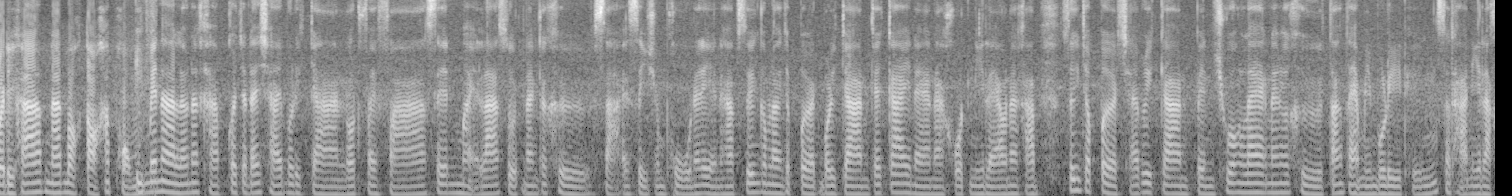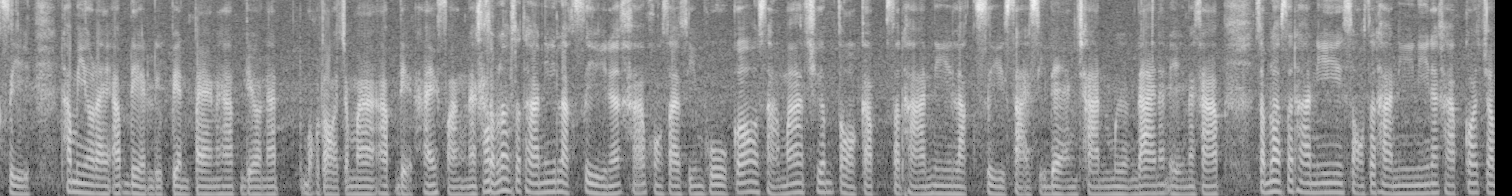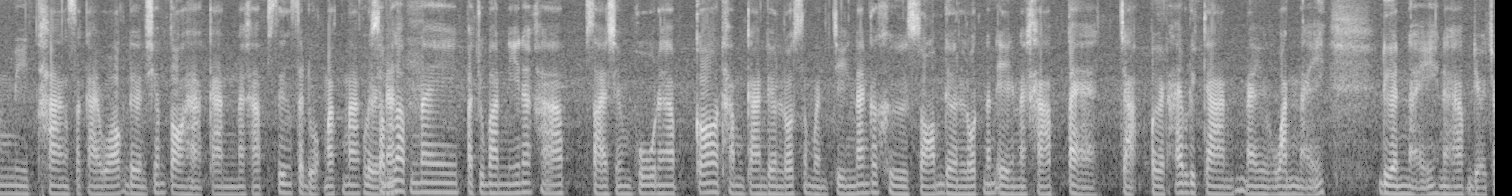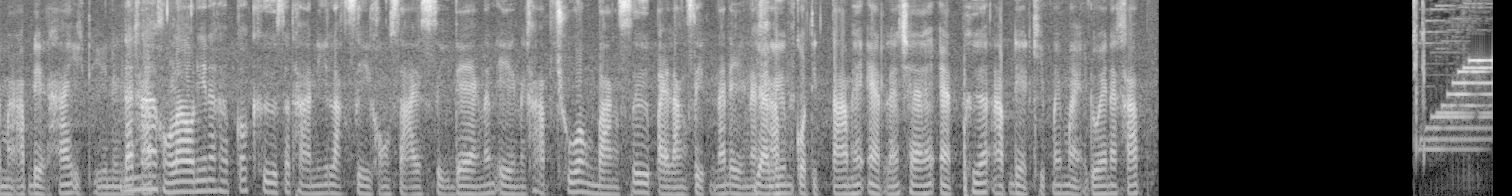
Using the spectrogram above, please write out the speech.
วัสดีครับ นัดบอกต่อครับผม อีกไม่นานแล้วนะครับ ก็จะได้ใช้บริการรถไฟฟ้าเส้นใหม่ล่าสุดนั่นก็คือสายสีชมพูนั่นเองนะครับ ซึ่งกำลังจะเปิดบริการใกล้ๆในอนาคตนี้แล้วนะครับ ซึ่งจะเปิดใช้บริการเป็นช่วงแรกนั่นก็คือ ตั้งแต่มีนบุรีถึงสถานีหลักสี่ถ้ามีอะไรอัปเดตหรือเปลี่ยนแปลงนะครับ เดี๋ยวนัดบอกต่อจะมาอัปเดตให้ฟังนะครับสำหรับสถานีหลักสี่นะครับของสายสีชมพูก็สามารถเชื่อมต่อกับสถานีหลักสี่สายสีแดงชานเมืองได้นั่นเองนะครับสำหรับสถานี 2 สถานีนี้นะครับก็ะมีทางสกายวอล์กเดินเชื่อมต่อหากันนะครับ ซึ่งสะดวกมากๆเลยสำหรับในปัจจุบันนี้นะครับ สายแชมพูนะครับ ก็ทำการเดินรถเสมือนจริง นั่นก็คือซ้อมเดินรถนั่นเองนะครับ แต่จะเปิดให้บริการในวันไหนเดือนไหนนะครับ เดี๋ยวจะมาอัปเดตให้อีกทีหนึ่งด้านหน้าของเรานี่นะครับก็คือสถานีหลักสีของสายสีแดงนั่นเองนะครับ ช่วงบางซื่อไปลังสิตนั่นเองนะครับ อย่าลืมกดติดตามให้แอดและแชร์ให้แอดเพื่ออัปเดตคลิปใหม่ๆด้วยนะครับ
